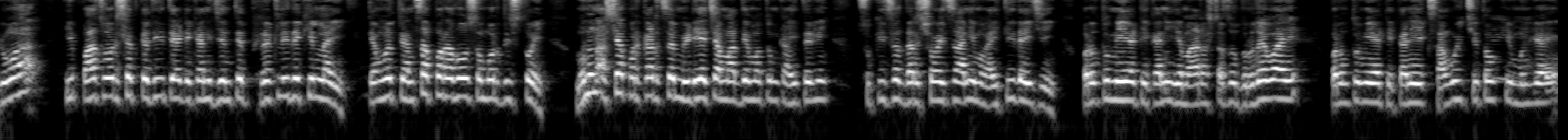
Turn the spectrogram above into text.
किंवा ही पाच वर्षात कधी त्या ठिकाणी जनतेत फिरकली देखील नाही त्यामुळे त्यांचा पराभव समोर दिसतोय. म्हणून अशा प्रकारचं मीडियाच्या माध्यमातून काहीतरी चुकीचं दर्शवायचं आणि माहिती द्यायची. परंतु मी या ठिकाणी हे महाराष्ट्राचं दुर्दैव आहे. परंतु मी या ठिकाणी एक सांगू इच्छितो की मुलगी आहे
